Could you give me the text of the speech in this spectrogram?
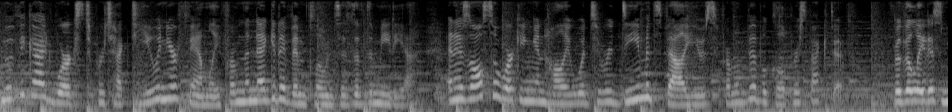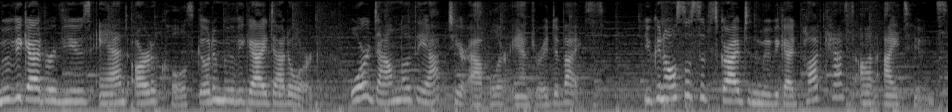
Movie Guide works to protect you and your family from the negative influences of the media and is also working in Hollywood to redeem its values from a biblical perspective. For the latest Movie Guide reviews and articles, go to movieguide.org or download the app to your Apple or Android device. You can also subscribe to the Movie Guide podcast on iTunes.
